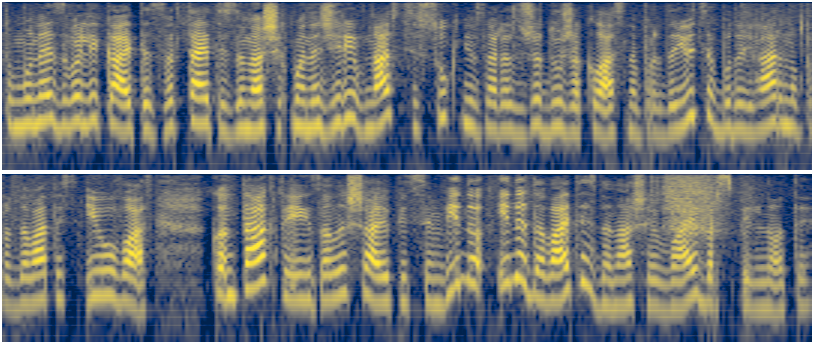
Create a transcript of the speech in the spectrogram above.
Тому не зволікайте, звертайтесь до наших менеджерів. У нас ці сукні зараз вже дуже класно продаються, будуть гарно продаватись і у вас. Контакти їх залишаю під цим відео і додавайтесь до нашої Viber спільноти.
